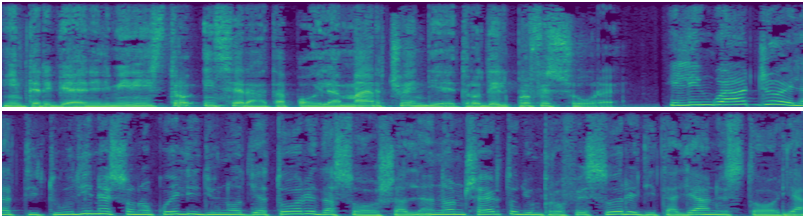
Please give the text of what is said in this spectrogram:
Interviene il ministro, in serata poi la marcia indietro del professore. Il linguaggio e l'attitudine sono quelli di un odiatore da social, non certo di un professore di italiano e storia.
